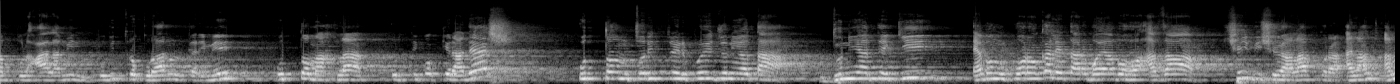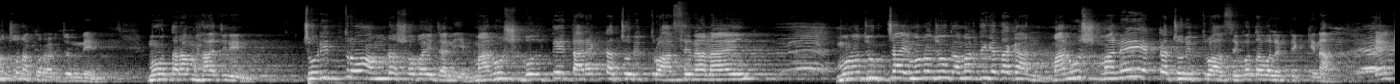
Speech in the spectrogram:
রাব্বুল আলামিন পবিত্র কোরআনুল কারিমে উত্তম আখলাক কর্তৃপক্ষের আদেশ উত্তম চরিত্রের প্রয়োজনীয়তা, দুনিয়াতে কি এবং পরকালে তার ভয়াবহ আজাব সেই বিষয়ে আলাপ করা আলোচনা করার জন্যে। মোহতারাম হাজরিন, চরিত্র আমরা সবাই জানি। মানুষ বলতে তার একটা চরিত্র আছে না নাই? মনোযোগ চাই, মনোযোগ আমার দিকে তাকান। মানুষ মানেই একটা চরিত্র আছে, কথা বলেন ঠিক কিনা? এক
